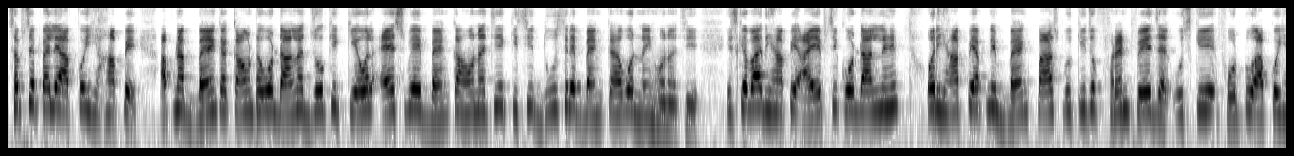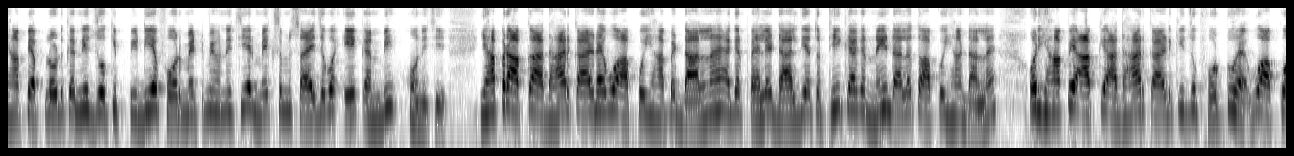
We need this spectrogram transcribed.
सबसे पहले आपको यहाँ पे अपना बैंक अकाउंट है, वो डालना, जो कि केवल एस एसबीआई बैंक का होना चाहिए, किसी दूसरे बैंक का वो नहीं होना चाहिए। इसके बाद यहाँ पे आईएफसी कोड डालने हैं और यहाँ पे अपने बैंक पासबुक की जो फ्रंट पेज है, उसकी फ़ोटो आपको यहाँ पे अपलोड करनी है, जो कि पीडीएफ फॉर्मेट में होनी चाहिए मैक्सिमम साइज़ है वो एक एम होनी चाहिए। यहाँ पर आपका आधार कार्ड है, वो आपको यहाँ पे डालना है। अगर पहले डाल दिया तो ठीक है, अगर नहीं डाला तो आपको यहाँ डालना है। और यहाँ पे आपके आधार कार्ड की जो फ़ोटो है, वो आपको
